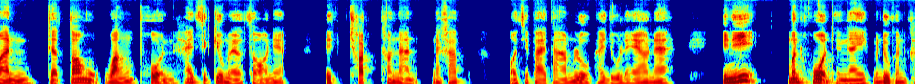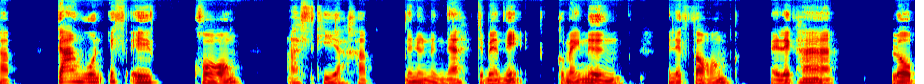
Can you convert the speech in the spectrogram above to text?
มันจะต้องหวังผลให้สกิลหมายเลขสองเนี่ยติดช็อตเท่านั้นนะครับผมอธิบายตามรูปให้ดูแล้วนะ ทีนี้มันโหดยังไงมาดูกันครับ การวน SA ของ a s k i a ครับ ในหนึ่งหนึ่งนะ จะเป็นแบบนี้กดหมายเลขหนึ่งหมายเลขสองหมายเลขห้าลบ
